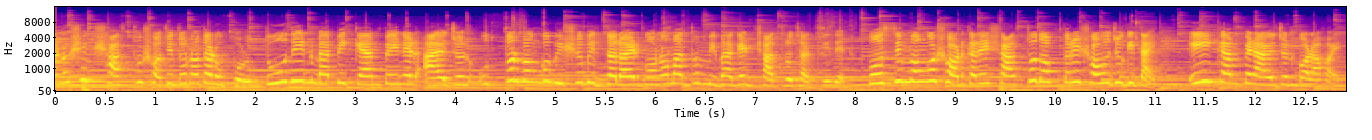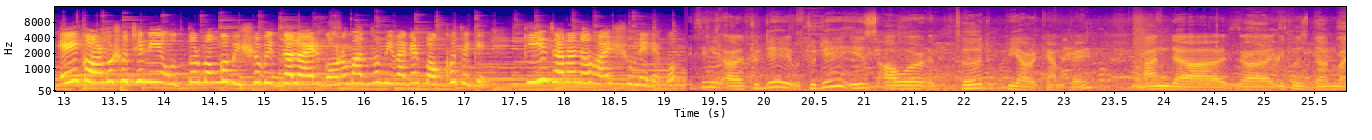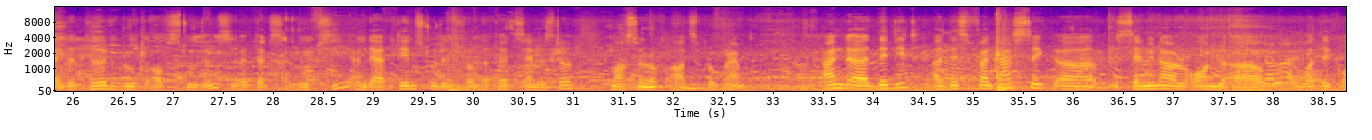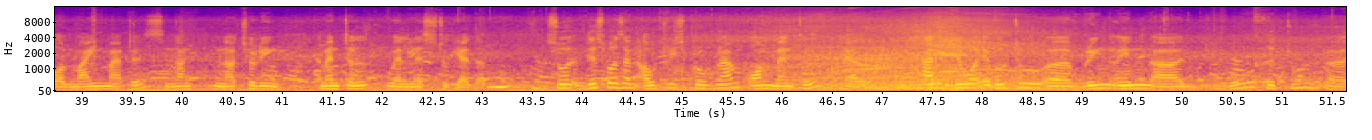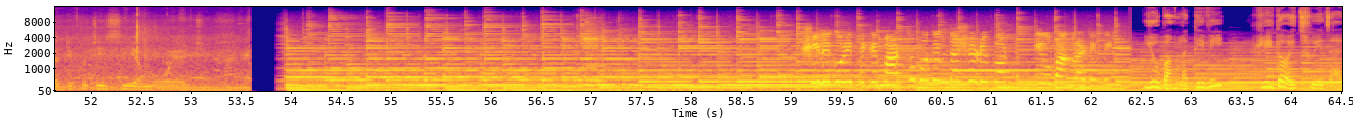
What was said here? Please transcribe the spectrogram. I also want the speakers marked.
Speaker 1: মানসিক স্বাস্থ্য সচেতনতার উপর দুদিন ব্যাপী ক্যাম্পেইনের আয়োজন উত্তরবঙ্গ বিশ্ববিদ্যালয়ের গণমাধ্যম বিভাগের ছাত্রছাত্রীদের। পশ্চিমবঙ্গ সরকারের স্বাস্থ্য দপ্তরের সহযোগিতায় এই ক্যাম্পের আয়োজন করা হয়। এই কর্মসূচি নিয়ে উত্তরবঙ্গ বিশ্ববিদ্যালয়ের গণমাধ্যম বিভাগের পক্ষ থেকে কি জানানো হয় শুনে নেব
Speaker 2: I think uh, today today is our third PR campaign, and uh, uh, it was done by the third group of students. Uh, that's Group C, and there are ten students from the third semester Master of Arts program. And uh, they did uh, this fantastic uh, seminar on uh, what they call mind matters, nun- nurturing mental wellness together. So this was an outreach program on mental health, and they were able to uh, bring in uh, both the two uh, deputy CMOH.
Speaker 1: Siliguri থেকে পার্থপ্রতিম দাসের report U Bangla TV
Speaker 3: U Bangla TV হৃদয় ছুঁয়ে যায়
